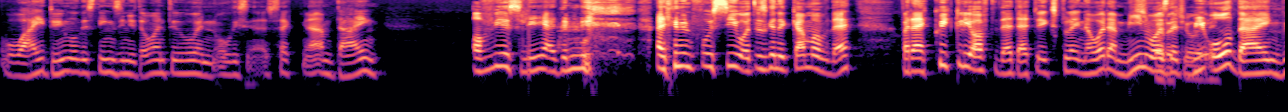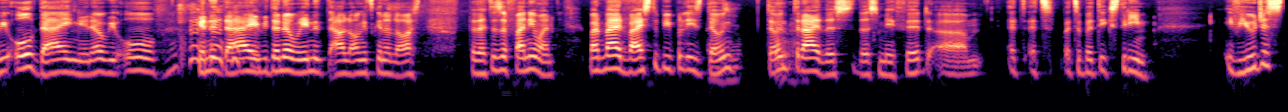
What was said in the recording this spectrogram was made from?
why are you doing all these things and you don't want to and all these. I was like, nah, I'm dying obviously I didn't I didn't foresee what was gonna come of that. But I quickly after that had to explain. Now what I mean was that we all dying, we all dying, you know, we all gonna die. We don't know when it, how long it's gonna last. But that is a funny one. But my advice to people is don't don't try this this method. Um it's it's it's a bit extreme. If you just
